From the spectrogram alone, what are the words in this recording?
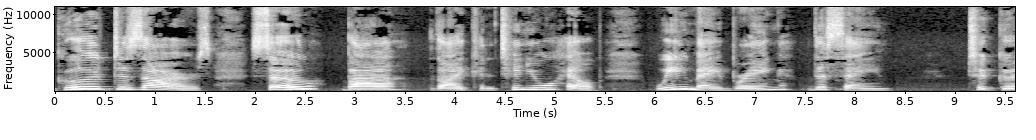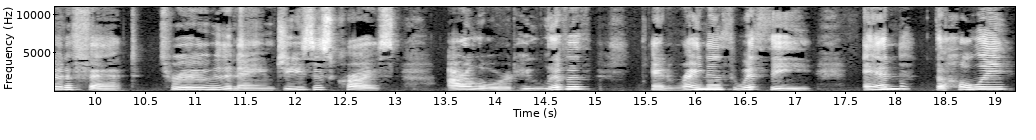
good desires, so by thy continual help we may bring the same to good effect through the name Jesus Christ our Lord, who liveth and reigneth with thee and the Holy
